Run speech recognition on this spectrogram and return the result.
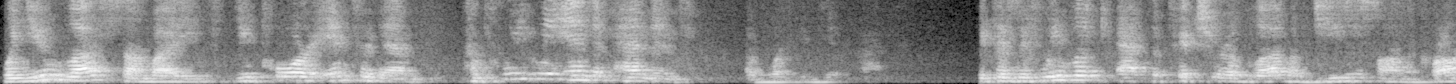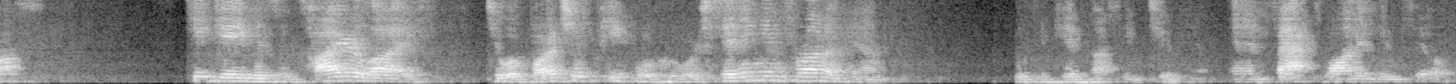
When you love somebody, you pour into them completely independent of what you get back. Because if we look at the picture of love of Jesus on the cross, he gave his entire life to a bunch of people who were sitting in front of him who could give nothing to him, and in fact wanted him killed.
